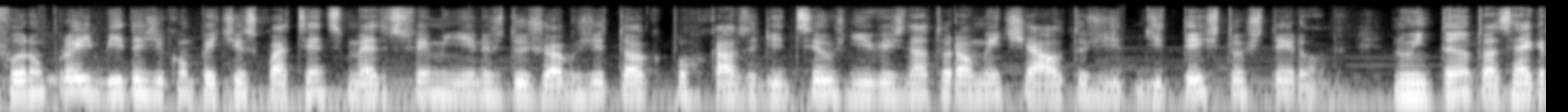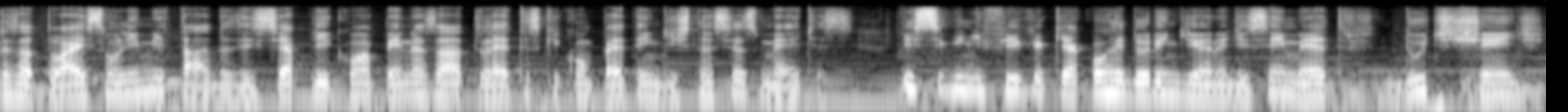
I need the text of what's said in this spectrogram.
foram proibidas de competir os 400 metros femininos dos Jogos de Tóquio por causa de seus níveis naturalmente altos de, de, testosterona. No entanto, as regras atuais são limitadas e se aplicam apenas a atletas que competem em distâncias médias. Isso significa que a corredora indiana de 100 metros, Dutch Chand,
